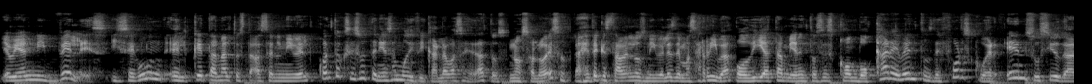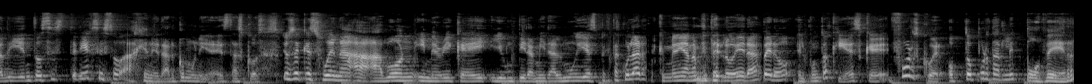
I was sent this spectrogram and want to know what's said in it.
y había niveles y según el qué tan alto estabas en el nivel, cuánto acceso tenías a modificar la base de datos. No solo eso, la gente que estaba en los niveles de más arriba podía también entonces convocar eventos de Foursquare en su ciudad y entonces tenía acceso a generar comunidad de estas cosas. Yo sé que suena a Avon y Mary Kay y un piramidal muy espectacular, porque medianamente lo era, pero el punto aquí es que Foursquare optó por darle poder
